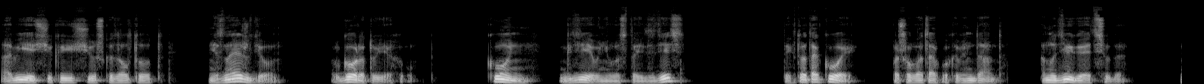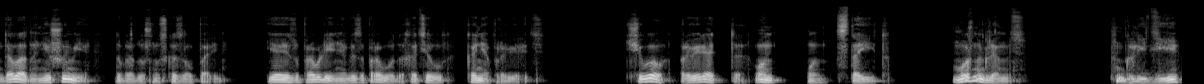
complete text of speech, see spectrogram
«Объездчика ищу», — сказал тот. Не знаешь, где он? В город уехал. Конь, где у него стоит? Здесь? Ты кто такой? Пошел в атаку комендант. А ну, двигай отсюда. Да ладно, не шуми, добродушно сказал парень. Я из управления газопровода, хотел коня проверить. Чего проверять-то? Он, он стоит. Можно глянуть? Гляди,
